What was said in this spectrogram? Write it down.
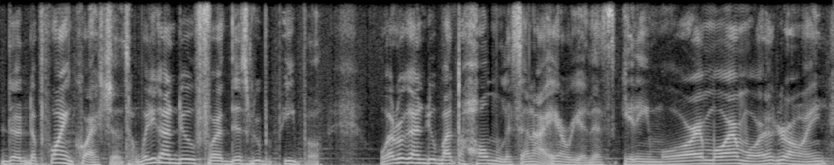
The, the point questions. What are you going to do for this group of people? What are we going to do about the homeless in our area that's getting more and more and more growing?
